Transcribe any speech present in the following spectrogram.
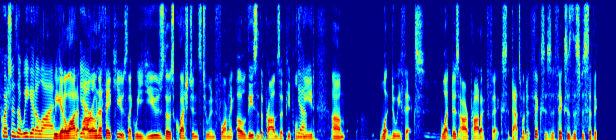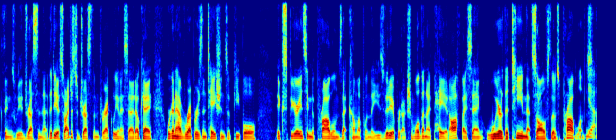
Questions that we get a lot. we get a lot of Yeah. our own FAQs. Like we use those questions to inform, like, oh, these are the problems that people need. Um, what do we fix? What does our product fix? That's what it fixes. It fixes the specific things we addressed in that video. So I just addressed them directly and I said, okay, we're going to have representations of people experiencing the problems that come up when they use video production. Well, then I pay it off by saying, we're the team that solves those problems Yeah.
